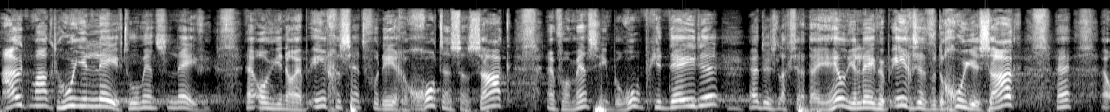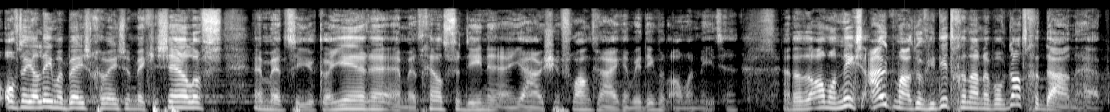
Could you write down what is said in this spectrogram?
uitmaakt hoe je leeft, hoe mensen leven. En of je nou hebt ingezet voor de Heere God en zijn zaak en voor mensen die een beroepje deden. Dus laat zeggen, dat je heel je leven hebt ingezet voor de goede zaak. Of dat je alleen maar bezig geweest bent met jezelf en met je carrière en met geld verdienen en je huisje in Frankrijk en weet ik wat allemaal niet. En dat het allemaal niks uitmaakt of je dit gedaan hebt of dat gedaan hebt.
